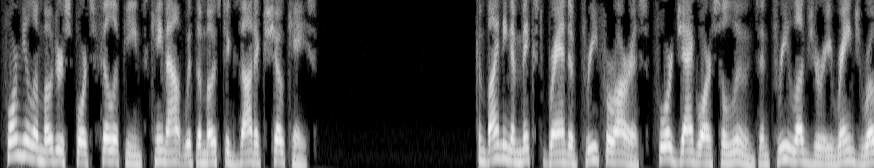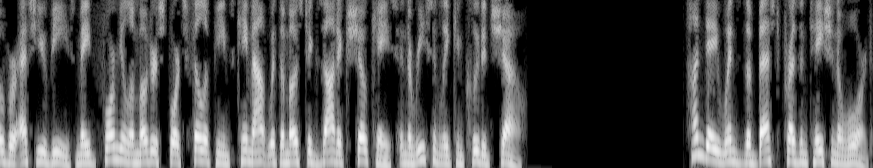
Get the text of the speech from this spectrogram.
Formula Motorsports Philippines came out with the most exotic showcase, Combining a mixed brand of three Ferraris, four Jaguar saloons and three luxury Range Rover SUVs made Formula Motorsports Philippines came out with the most exotic showcase in the recently concluded show. Hyundai wins the Best Presentation Award,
